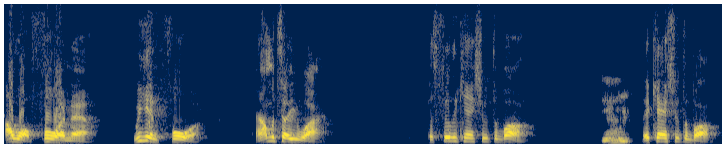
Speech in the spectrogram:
I want four now. We getting four. And I'm going to tell you why. Because Philly can't shoot the ball. Mm. They can't shoot the ball.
